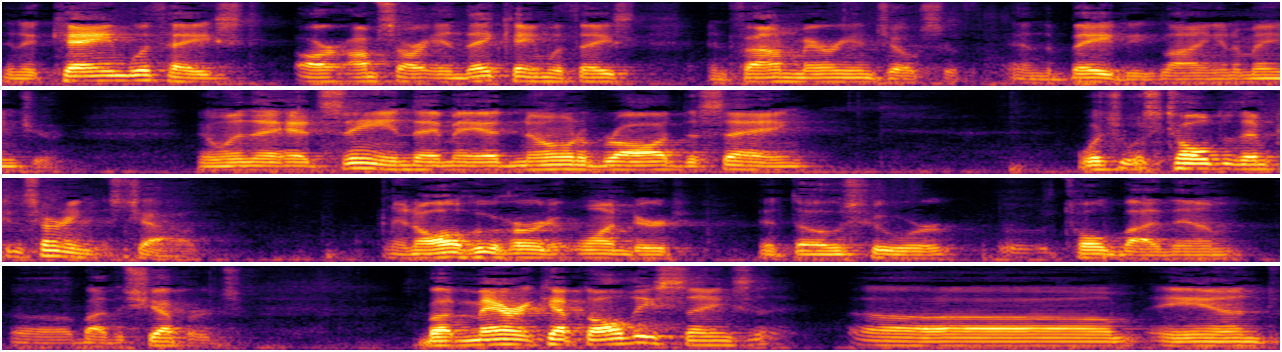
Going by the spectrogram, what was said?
And it came with haste, or I'm sorry, and they came with haste and found Mary and Joseph and the baby lying in a manger. And when they had seen, they may had known abroad the saying which was told to them concerning this child. And all who heard it wondered at those who were told by them, uh, by the shepherds. But Mary kept all these things um, and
